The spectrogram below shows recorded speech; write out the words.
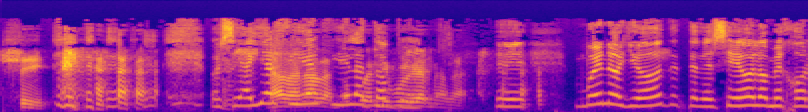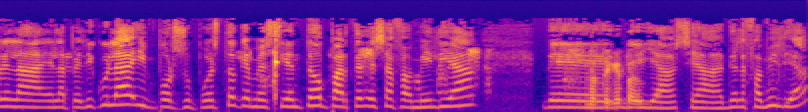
Sí. o sea, ya fiel, fiel a tope. Eh, bueno, yo te, deseo lo mejor en la, en la película y por supuesto que me siento parte de esa familia de, ella, o sea, de la familia.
